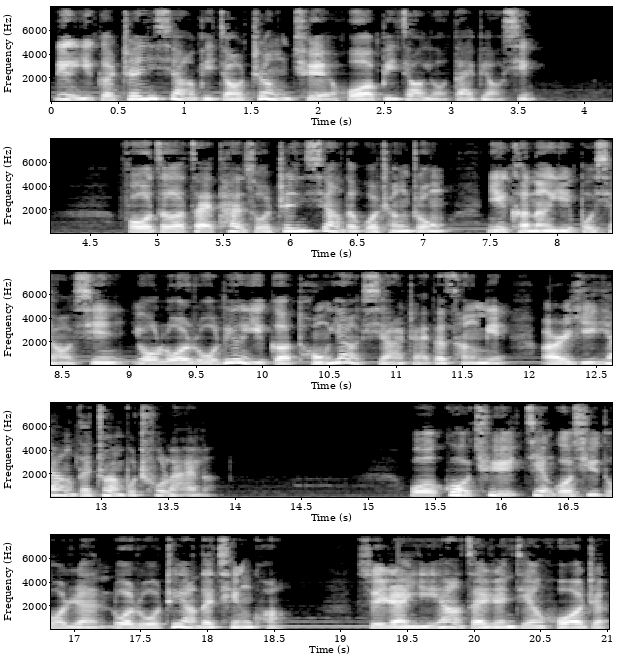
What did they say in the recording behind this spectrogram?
另一个真相比较正确或比较有代表性，否则在探索真相的过程中，你可能一不小心又落入另一个同样狭窄的层面，而一样的转不出来了。我过去见过许多人落入这样的情况，虽然一样在人间活着。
